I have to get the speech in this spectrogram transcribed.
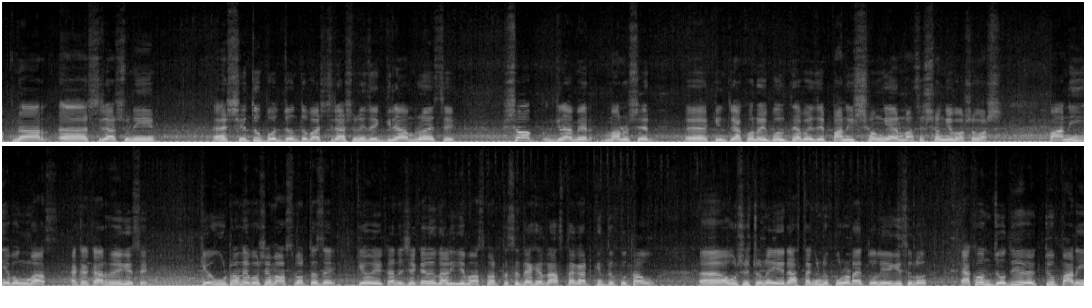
আপনার শিরাশুনি সেতু পর্যন্ত বা শিরাশুনি যে গ্রাম রয়েছে, সব গ্রামের মানুষের কিন্তু এখন ওই বলতে হবে যে পানির সঙ্গে আর মাছের সঙ্গে বসবাস। পানি এবং মাছ একাকার হয়ে গেছে। কেউ উঠানে বসে মাছ মারতেছে, কেউ এখানে সেখানে দাঁড়িয়ে মাছ মারতেছে। দেখেন, রাস্তাঘাট কিন্তু কোথাও অবশিষ্ট নেই। এই রাস্তা কিন্তু পুরোটাই তলিয়ে গেছিল। এখন যদিও একটু পানি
